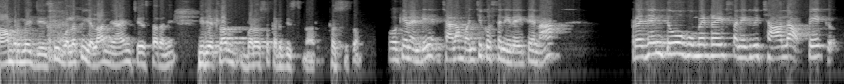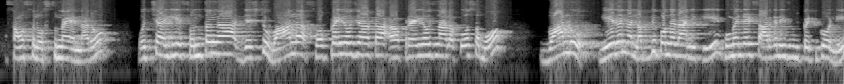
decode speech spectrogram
కాంప్రమైజ్ చేసి వాళ్ళకు ఎలా న్యాయం చేస్తారని మీరు ఎట్లా భరోసా కల్పిస్తున్నారు ప్రస్తుతం? ఓకేనండి. చాలా మంచి క్వశ్చన్ ఇదైతేనా? ప్రజెంట్ హ్యూమన్ రైట్స్ అనేటివి చాలా ఫేక్ సంస్థలు వస్తున్నాయన్నారు. వచ్చాయి. సొంతంగా జస్ట్ వాళ్ళ స్వప్రయోజక ఆ ప్రయోజనాల కోసము వాళ్ళు ఏదన్నా లబ్ధి పొందడానికి హ్యూమన్ రైట్స్ ఆర్గనైజేషన్ పెట్టుకొని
